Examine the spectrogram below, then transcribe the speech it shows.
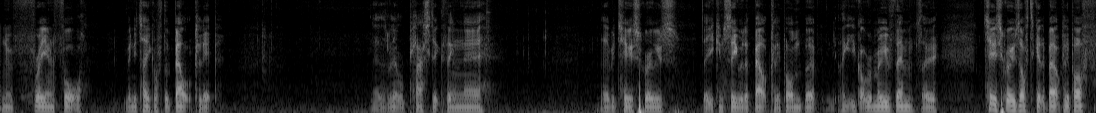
and then three and four. When you take off the belt clip, there's a little plastic thing there. There'll be two screws that you can see with a belt clip on, but I think you've got to remove them. So, two screws off to get the belt clip off,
